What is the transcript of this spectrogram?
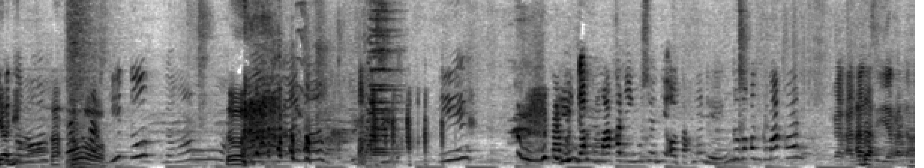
Ya di mau. Nah, tuh. Gitu. Gak mau. Tuh. Ih, tapi nggak kemakan ingusnya nih otaknya deh nggak makan kemakan Enggak Ada. sih ya kadang.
